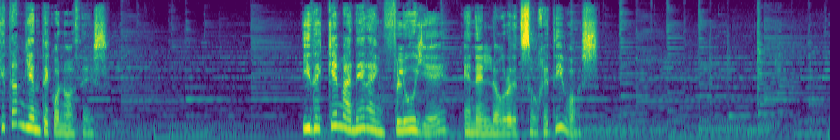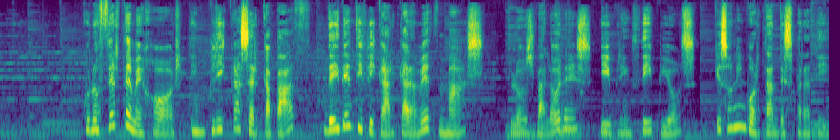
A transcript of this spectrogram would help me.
¿Qué también te conoces? ¿Y de qué manera influye en el logro de tus objetivos? Conocerte mejor implica ser capaz de identificar cada vez más los valores y principios que son importantes para ti.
